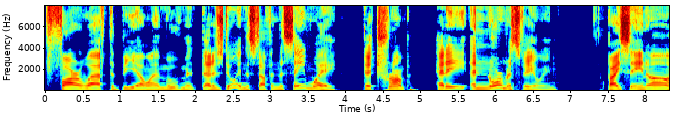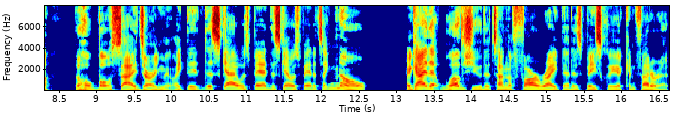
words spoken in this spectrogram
far left, the BLM movement that is doing this stuff in the same way that Trump had a enormous failing by saying, "Oh, the whole both sides argument, like this guy was bad, this guy was bad." It's like no, a guy that loves you, that's on the far right, that is basically a Confederate,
